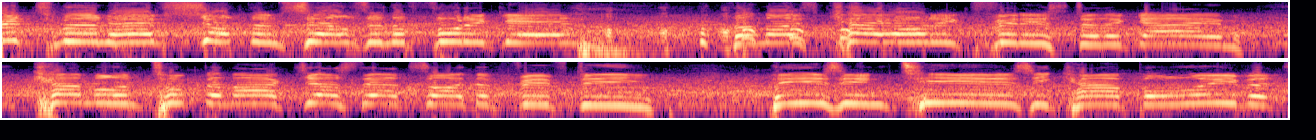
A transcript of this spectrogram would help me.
Richmond have shot themselves in the foot again. the most chaotic finish to the game. Cumberland took the mark just outside the 50. He is in tears. He can't believe it.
